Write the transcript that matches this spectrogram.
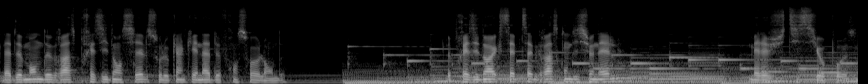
la demande de grâce présidentielle sous le quinquennat de François Hollande. Le président accepte cette grâce conditionnelle, mais la justice s'y oppose.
